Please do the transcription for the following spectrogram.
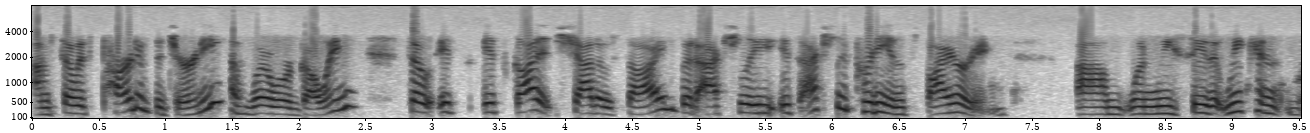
Um, so it's part of the journey of where we're going. So it's it's got its shadow side, but actually it's actually pretty inspiring um, when we see that we can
